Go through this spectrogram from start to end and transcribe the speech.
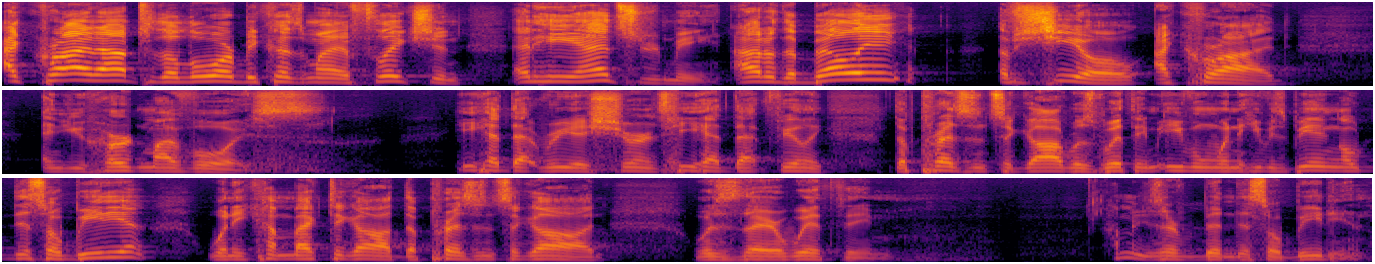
I cried out to the Lord because of my affliction, and he answered me. Out of the belly of Sheol I cried, and you heard my voice. He had that reassurance. He had that feeling. The presence of God was with him even when he was being disobedient. When he come back to God, the presence of God was there with him. How many has ever been disobedient?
